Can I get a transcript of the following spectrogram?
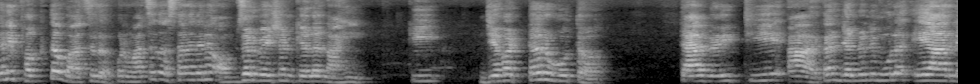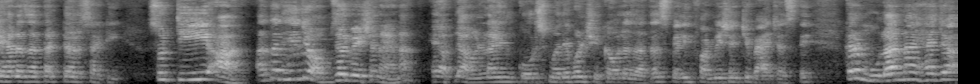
त्याने फक्त वाचलं पण वाचत असताना त्याने ऑब्झर्वेशन केलं नाही की जेव्हा टर होतं त्यावेळी टी ए आर कारण जनरली मुलं ए आर लिहायला जातात टरसाठी सो टी आर अर्थात हे जे ऑब्झर्वेशन आहे ना हे आपल्या ऑनलाईन कोर्समध्ये पण शिकवलं जातं. स्पेलिंग फॉर्मेशनची बॅच असते. कारण मुलांना ह्या ज्या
